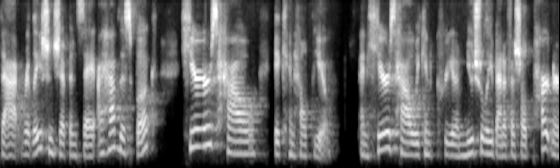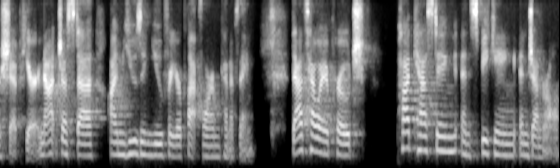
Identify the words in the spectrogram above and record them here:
that relationship and say, "I have this book. Here's how it can help you." And here's how we can create a mutually beneficial partnership here, not just a I'm using you for your platform kind of thing. That's how I approach podcasting and speaking in general.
